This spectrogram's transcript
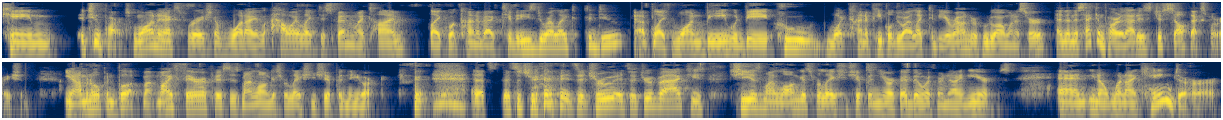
came in two parts. One, an exploration of what I, how I like to spend my time like what kind of activities do I like to do? Uh, like one B would be who, what kind of people do I like to be around or who do I want to serve? And then the second part of that is just self exploration. You know, I'm an open book. My, my therapist is my longest relationship in New York. that's, that's a true, it's a true, it's a true fact. She's, she is my longest relationship in New York. I've been with her nine years. And, you know, when I came to her,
